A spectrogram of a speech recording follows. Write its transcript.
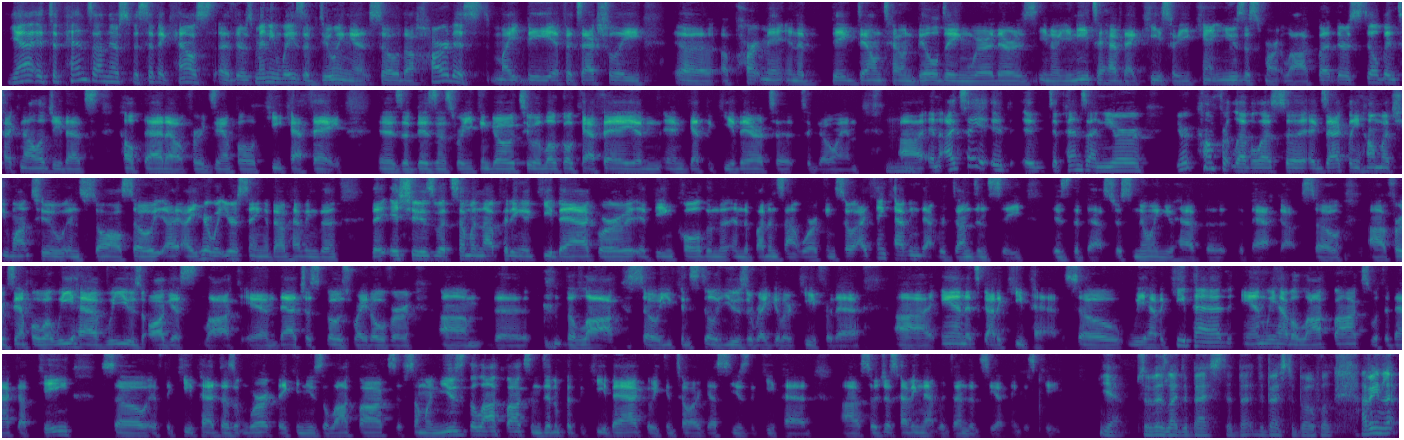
Yeah, it depends on their specific house. Uh, there's many ways of doing it. So the hardest might be if it's actually uh, apartment in a big downtown building where there's you know you need to have that key so you can't use a smart lock but there's still been technology that's helped that out for example key cafe is a business where you can go to a local cafe and, and get the key there to, to go in mm-hmm. uh, and i'd say it, it depends on your your comfort level as to exactly how much you want to install so I, I hear what you're saying about having the the issues with someone not putting a key back or it being cold and the, and the button's not working. So I think having that redundancy is the best, just knowing you have the, the backup. So uh, for example, what we have, we use August lock and that just goes right over um, the, the lock. So you can still use a regular key for that. Uh, and it's got a keypad. So we have a keypad and we have a lockbox with a backup key. So if the keypad doesn't work, they can use the lockbox. If someone used the lockbox and didn't put the key back, we can tell our guests to use the keypad. Uh, so just having that redundancy, I think, is key. Yeah, so there's like the best, the, the best of both worlds. I mean,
